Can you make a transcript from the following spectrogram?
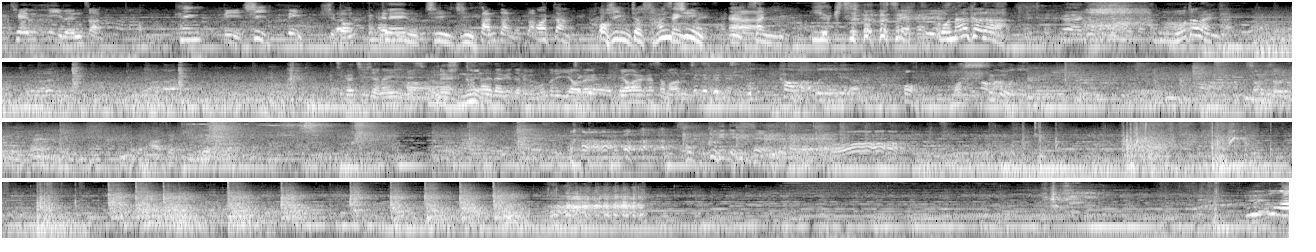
天地人战，天地气地是的天气地。三战的战。哦赞あ、じゃあ三振。うん三人いや、きつい。もう中が。はあ持たないんだ。ガチガチじゃないんですよね硬いだけじゃなくて本当に柔ら柔らかさもあるんですよねまっすぐ。そっくりですね。お お。う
